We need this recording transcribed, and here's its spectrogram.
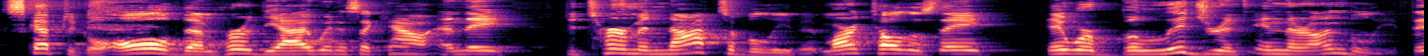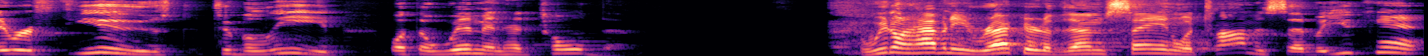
skeptical. All of them heard the eyewitness account and they determined not to believe it. Mark tells us they, they were belligerent in their unbelief. They refused to believe what the women had told them. We don't have any record of them saying what Thomas said, but you can't,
